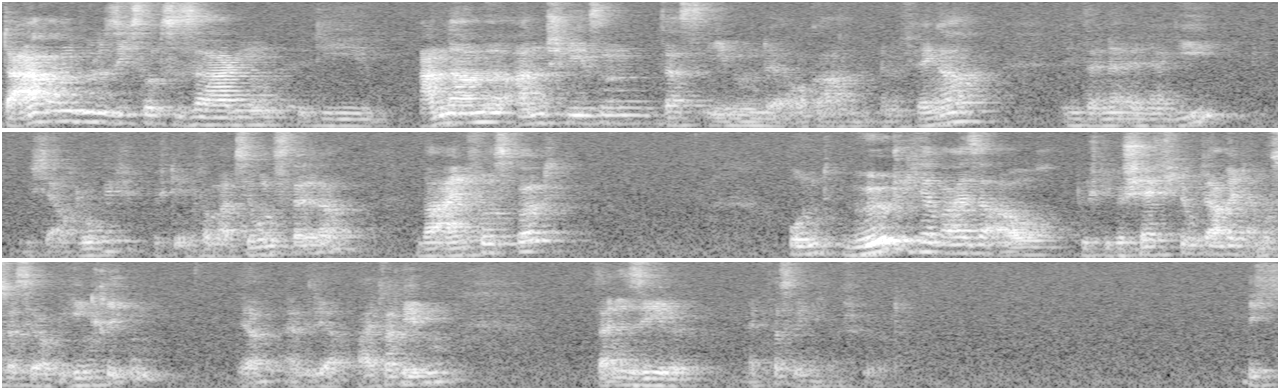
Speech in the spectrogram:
daran würde sich sozusagen die Annahme anschließen, dass eben der Organempfänger in seiner Energie, ist ja auch logisch, durch die Informationsfelder, beeinflusst wird und möglicherweise auch durch die Beschäftigung damit, er muss das ja irgendwie hinkriegen, ja, er will ja weiterleben, seine Seele etwas weniger spürt. Ich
